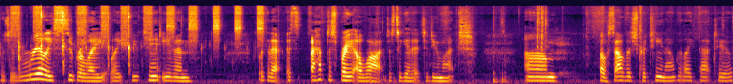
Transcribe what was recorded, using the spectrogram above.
which is really super light. Like, you can't even Look at that. It's, I have to spray a lot just to get it to do much. Um, oh, salvage patina. We like that too.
